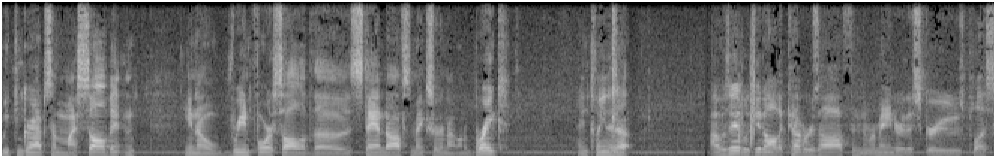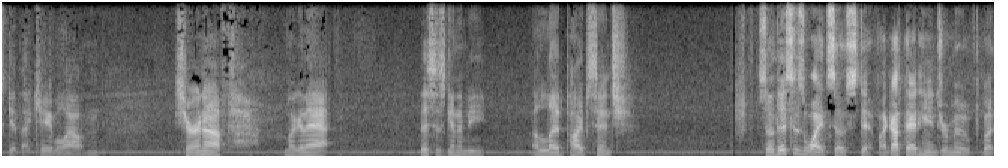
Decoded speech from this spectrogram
we can grab some of my solvent and you know reinforce all of those standoffs and make sure they're not going to break and clean it up. I was able to get all the covers off and the remainder of the screws plus get that cable out and sure enough look at that. This is going to be a lead pipe cinch So this is why it's so stiff. I got that hinge removed, but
